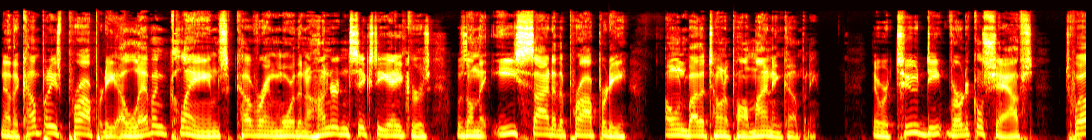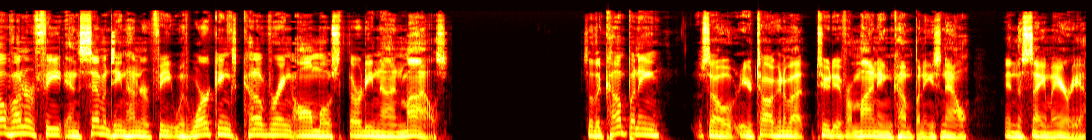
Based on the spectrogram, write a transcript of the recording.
Now, the company's property, 11 claims covering more than 160 acres, was on the east side of the property owned by the Tonopah Mining Company. There were two deep vertical shafts, 1,200 feet and 1,700 feet, with workings covering almost 39 miles. So the company, so you're talking about two different mining companies now in the same area.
